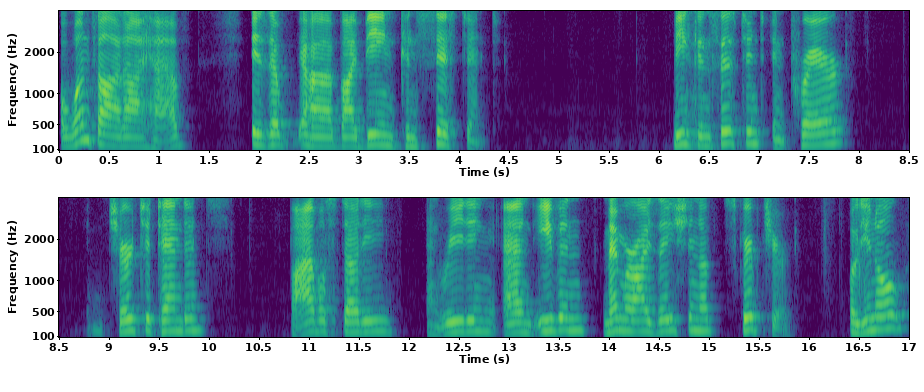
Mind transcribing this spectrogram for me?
Well, one thought I have is that uh, by being consistent, being consistent in prayer, in church attendance, Bible study, and reading, and even memorization of scripture. Well, you know,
